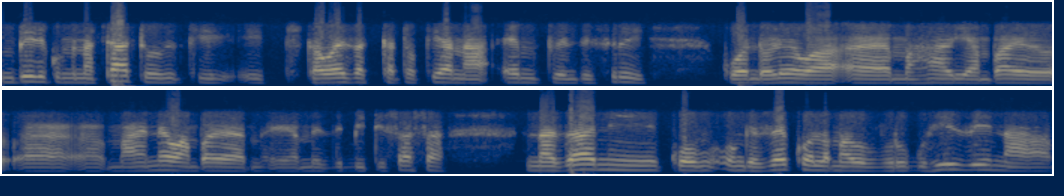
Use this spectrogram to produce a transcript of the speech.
mbili kumi na tatu kikaweza kikatokea na M23 kuondolewa uh, mahali ambayo uh, maeneo ambayo yamedhibiti sasa nadhani kwa ongezeko la mavurugu hizi na,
